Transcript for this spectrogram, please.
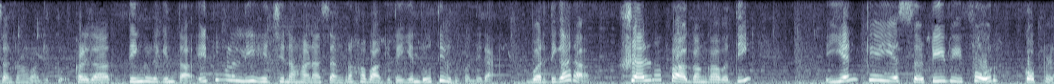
ಸಂಗ್ರಹವಾಗಿತ್ತು. ಕಳೆದ ತಿಂಗಳಿಗಿಂತ ಈ ತಿಂಗಳಲ್ಲಿ ಹೆಚ್ಚಿನ ಹಣ ಸಂಗ್ರಹವಾಗಿದೆ ಎಂದು ತಿಳಿದುಬಂದಿದೆ. ವರದಿಗಾರ Sharanappa Gangavathi NKS TV four Koppal.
